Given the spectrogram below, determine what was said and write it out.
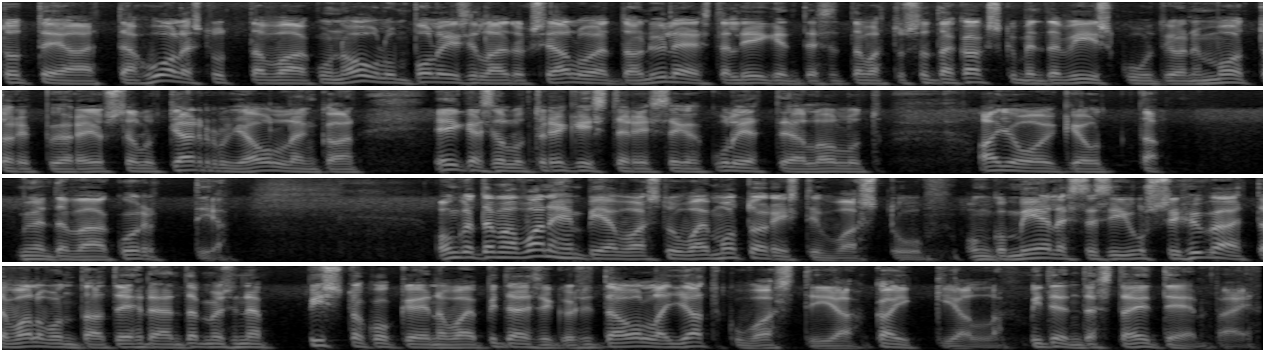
toteaa, että huolestuttavaa, kun Oulun poliisilaitoksen alueelta on yleistä liikenteessä tavattu 125-kuutioinen moottoripyörä, jossa ei ollut jarruja ollenkaan, eikä se ollut rekisterissä eikä kuljettajalla ollut ajo-oikeutta myöntävää korttia. Onko tämä vanhempien vastuu vai motoristin vastuu? Onko mielestäsi Jussi hyvä, että valvontaa tehdään tämmöisenä pistokokeina vai pitäisikö sitä olla jatkuvasti ja kaikkialla? Miten tästä eteenpäin?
